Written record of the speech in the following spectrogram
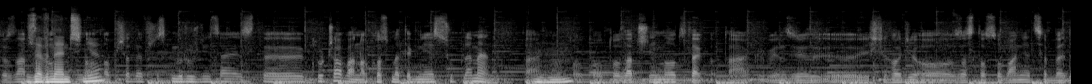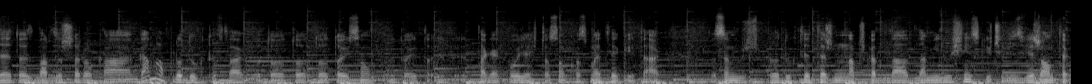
To znaczy, Zewnętrznie? No, no, no przede wszystkim różnica jest e, kluczowa. No, kosmetyk nie jest suplementem, tak? Mhm. No, to, to, to zacznijmy od tego, tak? Więc e, jeśli chodzi o zastosowanie CBD, to jest bardzo szeroka gama produktów, tak? Bo to, to, to, to są, to, to, tak jak powiedziałeś, to są kosmetyki, tak? To są już produkty też na przykład dla, dla milusińskich, czyli zwierzątek,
